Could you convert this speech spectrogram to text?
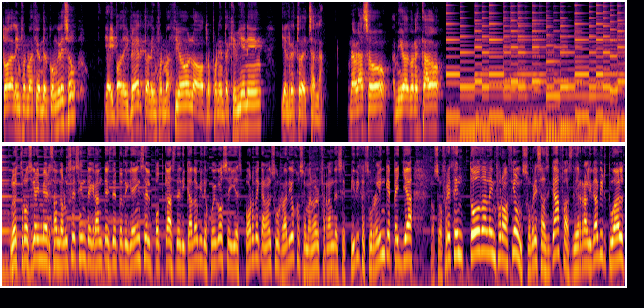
toda la información del Congreso y ahí podéis ver toda la información, los otros ponentes que vienen y el resto de charlas. Un abrazo, amigo de Nuestros gamers andaluces e integrantes de Toddy Games, el podcast dedicado a videojuegos y sport de Canal Sur Radio, José Manuel Fernández Speed y Jesús Relinque Pella, nos ofrecen toda la información sobre esas gafas de realidad virtual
